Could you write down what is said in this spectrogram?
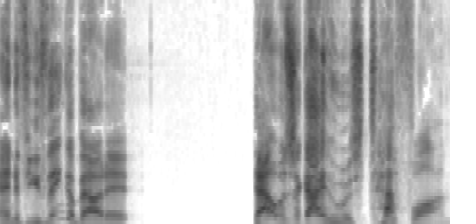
And if you think about it, that was a guy who was Teflon.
